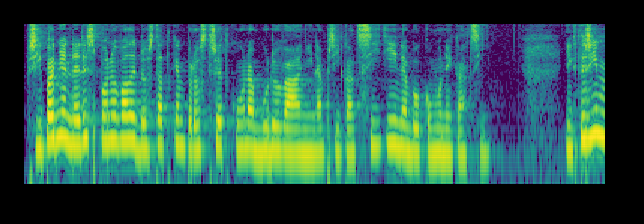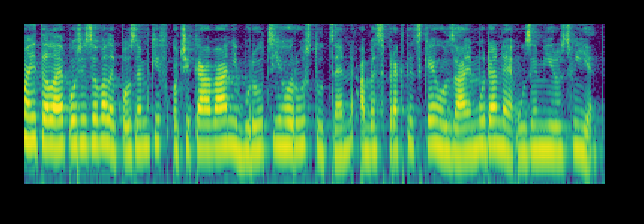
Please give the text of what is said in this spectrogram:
Případně nedisponovali dostatkem prostředků na budování například sítí nebo komunikací. Někteří majitelé pořizovali pozemky v očekávání budoucího růstu cen a bez praktického zájmu dané území rozvíjet.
